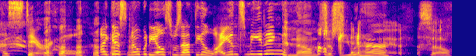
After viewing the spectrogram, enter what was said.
hysterical. I guess nobody else was at the alliance meeting. no, it's just you and her." So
